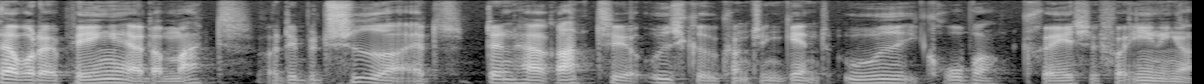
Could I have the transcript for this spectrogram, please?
der hvor der er penge, er der magt, og det betyder, at den her ret til at udskrive kontingent ude i grupper, kredse, foreninger,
